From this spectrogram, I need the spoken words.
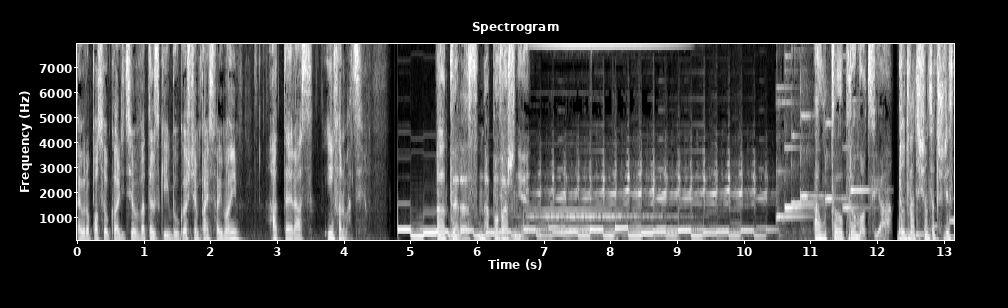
europoseł Koalicji Obywatelskiej, był gościem państwa i moim. A teraz informacje. A teraz na poważnie. Autopromocja. Do 2030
